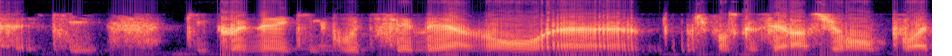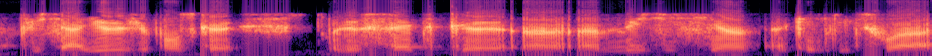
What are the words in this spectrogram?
qui qui connaît, qui goûte ses mets avant, euh, je pense que c'est rassurant. Pour être plus sérieux, je pense que le fait qu'un un musicien, quel qu'il soit,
